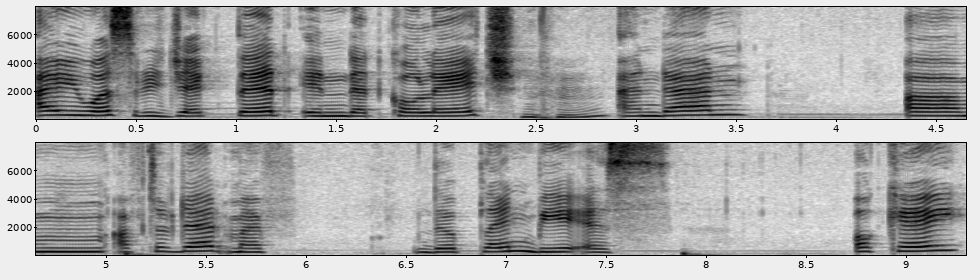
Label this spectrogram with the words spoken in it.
I was rejected in that college. Mm-hmm. And then um, after that my the plan B is okay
